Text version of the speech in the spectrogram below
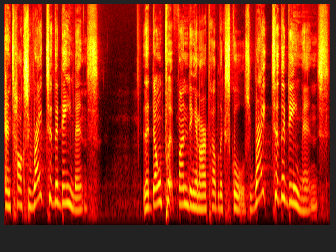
and talks right to the demons that don't put funding in our public schools, right to the demons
